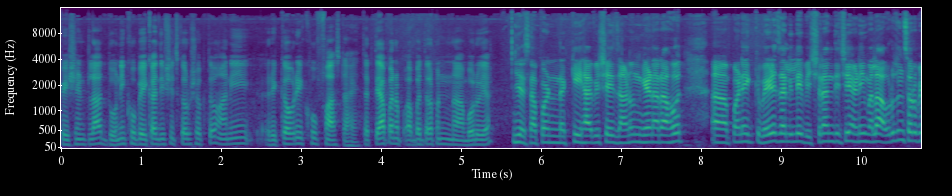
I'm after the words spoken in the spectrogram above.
पेशंटला दोन्ही खूप एका दिवशीच करू शकतो आणि रिकव्हरी खूप फास्ट आहे. तर त्या पण बद्दल आपण बोलूया. येस आपण नक्की ह्याविषयी जाणून घेणार आहोत. पण एक वेळ झालेली आहे विश्रांतीची आणि मला आवर्जून सर्व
